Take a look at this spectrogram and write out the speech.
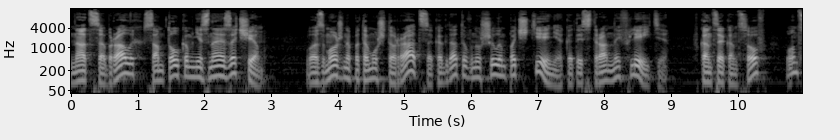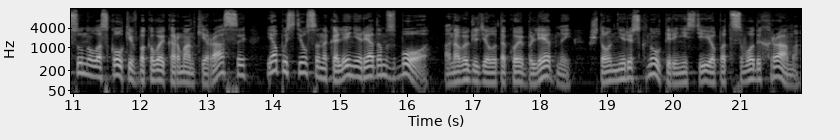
Над собрал их, сам толком не зная зачем. Возможно, потому что Раца когда-то внушил им почтение к этой странной флейте. В конце концов, он сунул осколки в боковой карман кирасы и опустился на колени рядом с Бо. Она выглядела такой бледной, что он не рискнул перенести ее под своды храма.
